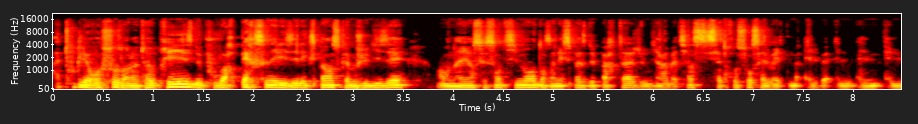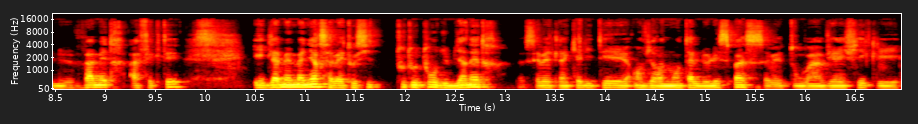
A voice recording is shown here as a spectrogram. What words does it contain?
à, toutes les ressources dans l'entreprise, de pouvoir personnaliser l'expérience, comme je le disais, en ayant ce sentiment dans un espace de partage, de me dire, ah bah tiens, cette ressource, elle va être, elle, elle, elle, va m'être affectée. Et de la même manière, ça va être aussi tout autour du bien-être. Ça va être la qualité environnementale de l'espace. Ça va être, on va vérifier que les,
